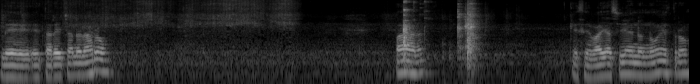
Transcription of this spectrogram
Le estaré echando el arroz para que se vaya haciendo nuestro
